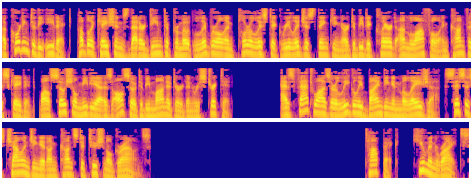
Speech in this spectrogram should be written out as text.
According to the edict, publications that are deemed to promote liberal and pluralistic religious thinking are to be declared unlawful and confiscated, while social media is also to be monitored and restricted. As fatwas are legally binding in Malaysia, CIS is challenging it on constitutional grounds. Human rights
